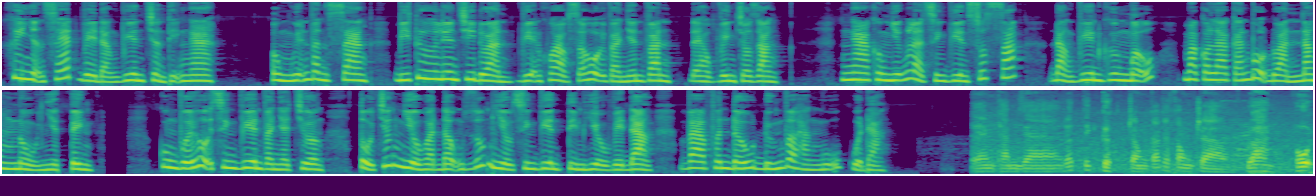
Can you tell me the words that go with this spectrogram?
Khi nhận xét về đảng viên Trần Thị Nga, ông Nguyễn Văn Sang, bí thư liên tri đoàn Viện Khoa học Xã hội và Nhân văn Đại học Vinh cho rằng, Nga không những là sinh viên xuất sắc, đảng viên gương mẫu mà còn là cán bộ đoàn năng nổ nhiệt tình. Cùng với hội sinh viên và nhà trường, tổ chức nhiều hoạt động giúp nhiều sinh viên tìm hiểu về Đảng và phấn đấu đứng vào hàng ngũ của Đảng. Em tham gia rất tích cực trong các cái phong trào đoàn, hội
